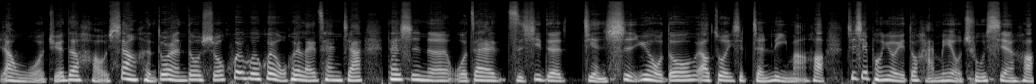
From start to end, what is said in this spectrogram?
让我觉得好像很多人都说会会会，我会来参加。但是呢，我在仔细的检视，因为我都要做一些整理嘛，哈，这些朋友也都还没有出现哈。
